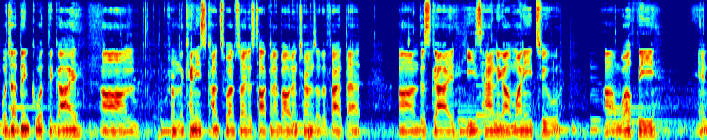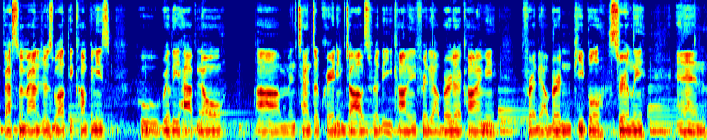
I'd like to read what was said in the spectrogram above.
which I think what the guy um, from the Kenney's Cuts website is talking about in terms of the fact that um, this guy, he's handing out money to um, wealthy investment managers, wealthy companies who really have no um, intent of creating jobs for the economy, for the Alberta economy, for the Albertan people, certainly. And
